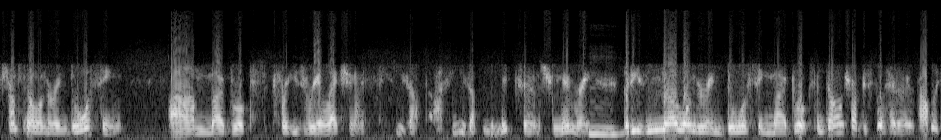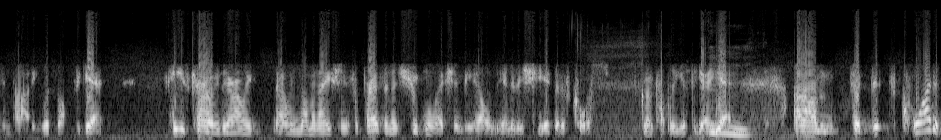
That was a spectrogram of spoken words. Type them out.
Trump's no longer endorsing um, Mo Brooks for his re-election. I think he's up. I think he's up in the midterms from memory, mm. but he's no longer endorsing Mo Brooks. And Donald Trump is still head of the Republican Party. Let's not forget. He's currently their only, only nomination for president. Should an election be held at the end of this year, but of course, it's got a couple of years to go mm. yet. Um, so it's quite a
